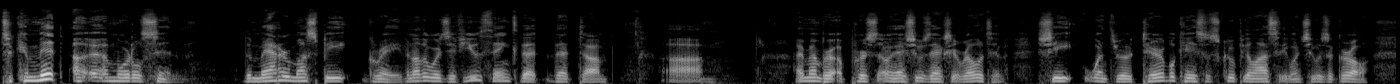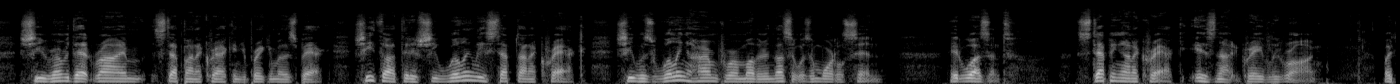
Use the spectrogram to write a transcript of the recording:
to commit a, a, mortal sin, the matter must be grave. In other words, if you think that that um, uh, I remember a person, oh yeah, she was actually a relative. She went through a terrible case of scrupulosity when she was a girl. She remembered that rhyme, step on a crack and you break your mother's back. She thought that if she willingly stepped on a crack, she was willing harm to her mother and thus it was a mortal sin. It wasn't. Stepping on a crack is not gravely wrong. But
